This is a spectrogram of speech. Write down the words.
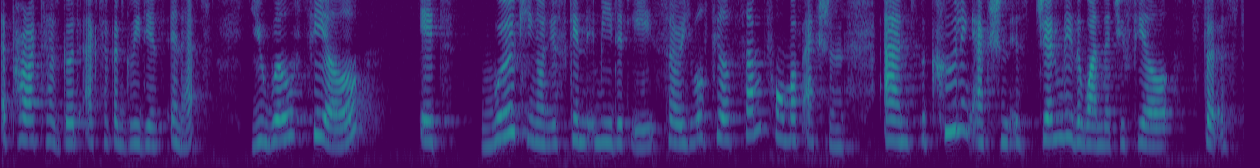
a product has good active ingredients in it, you will feel it working on your skin immediately. So you will feel some form of action. And the cooling action is generally the one that you feel first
